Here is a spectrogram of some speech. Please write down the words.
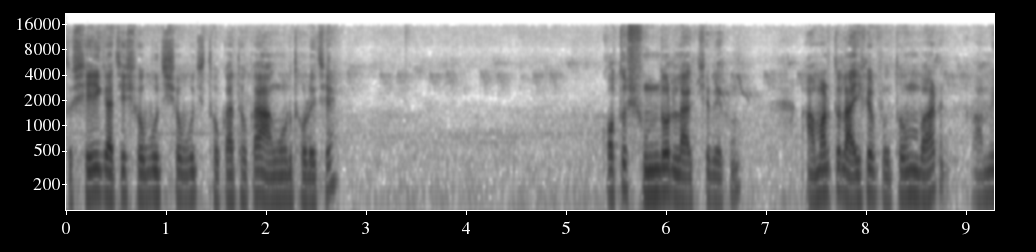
তো সেই গাছে সবুজ সবুজ, থোকা থোকা আঙুর ধরেছে। কত সুন্দর লাগছে দেখুন। আমার তো লাইফে প্রথমবার, আমি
